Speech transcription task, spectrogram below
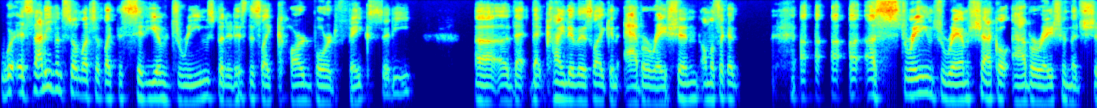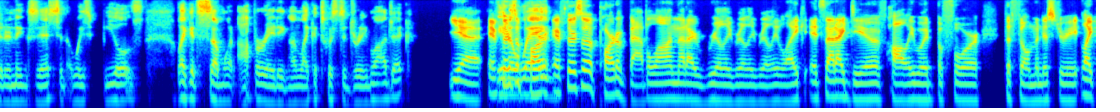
where it's not even so much of like the city of dreams, but it is this like cardboard fake city uh that that kind of is like an aberration, almost like a a, a, strange ramshackle aberration that shouldn't exist and always feels like it's somewhat operating on like a twisted dream logic. Yeah, if In there's a a, part if there's a part of Babylon that I really really really like, it's that idea of Hollywood before the film industry. Like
